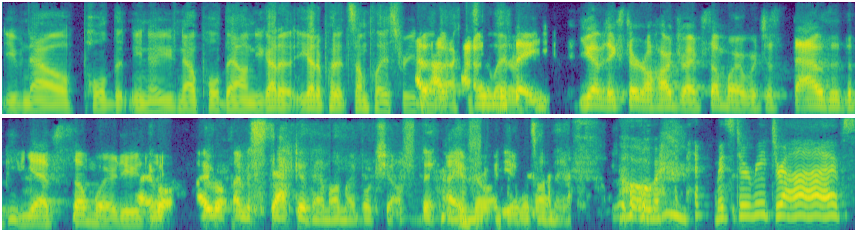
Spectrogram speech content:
you've now pulled it, you know, you've now pulled down. You gotta you gotta put it someplace for you I, to be able I- to I access it was later. say, you have an external hard drive somewhere with just thousands of PDFs somewhere, dude. I have, a, I, have a, I have a stack of them on my bookshelf that I have no idea what's on there. Oh, mystery drives.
